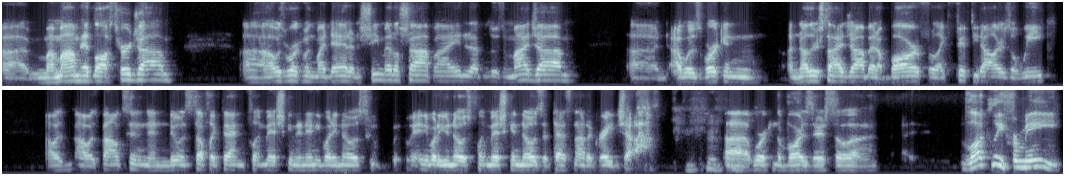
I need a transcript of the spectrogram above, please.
Uh, my mom had lost her job. Uh, I was working with my dad at a sheet metal shop. I ended up losing my job. Uh, I was working another side job at a bar for like fifty dollars a week. I was I was bouncing and doing stuff like that in Flint, Michigan. And anybody knows who anybody who knows Flint, Michigan knows that that's not a great job uh, working the bars there. So uh, luckily for me,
